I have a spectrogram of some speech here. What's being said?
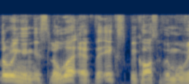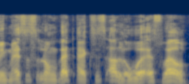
The ringing is lower at the X because the moving masses along that axis are lower as well.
